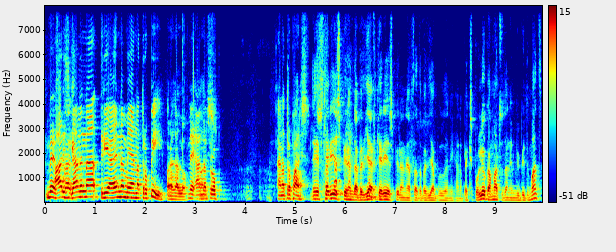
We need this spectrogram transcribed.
Ναι, Άρης Άρης. Γιάννενα 3-1 με ανατροπή, παρακαλώ. Ναι, Ο Άρης. ανατροπ... Ανατροπάρης. Ευκαιρίες πήραν τα παιδιά, ευκαιρίες πήραν αυτά τα παιδιά που δεν είχαν παίξει πολύ. Ο Καμάτσος ήταν MVP του μάτς,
